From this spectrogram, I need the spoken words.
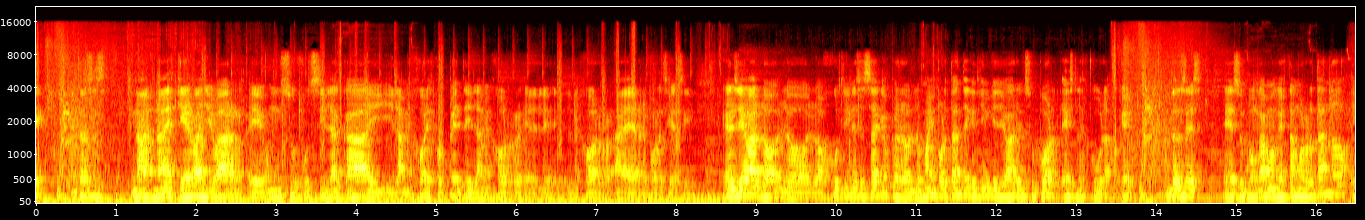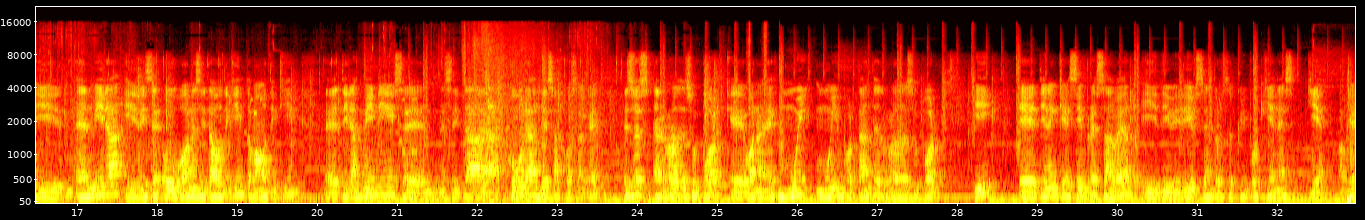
Entonces, no, no es que él va a llevar eh, un subfusil acá y, la mejor escopeta y la mejor, el, el mejor AR, por decir así. Él lleva lo, lo- lo justo y necesario, pero lo más importante que tiene que llevar el support es las curas, ¿ok? Entonces, eh, supongamos que estamos rotando y él mira y dice, uh, vos necesitas botiquín, toma botiquín, eh, tiras minis, eh, necesitas curas y esas cosas, ¿ok? Eso es el rol del support, que bueno, es muy, muy importante el rol del support. Y eh, tienen que siempre saber y dividirse entre su equipo quién es quién, ¿ok?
